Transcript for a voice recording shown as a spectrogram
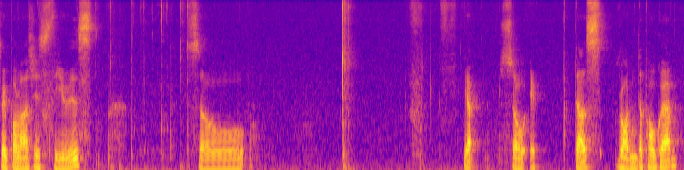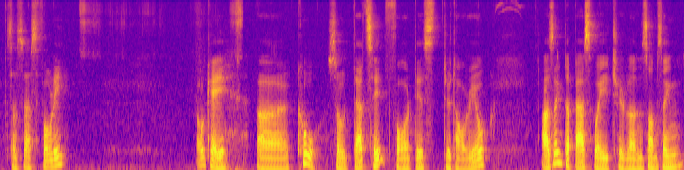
Fibonacci series. So, yep, so it does run the program successfully. Okay, uh, cool. So that's it for this tutorial. I think the best way to learn something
